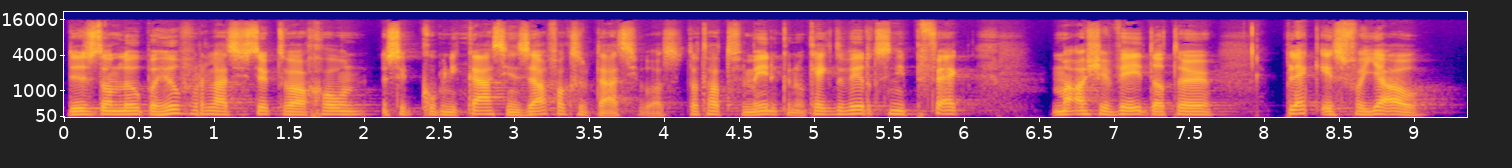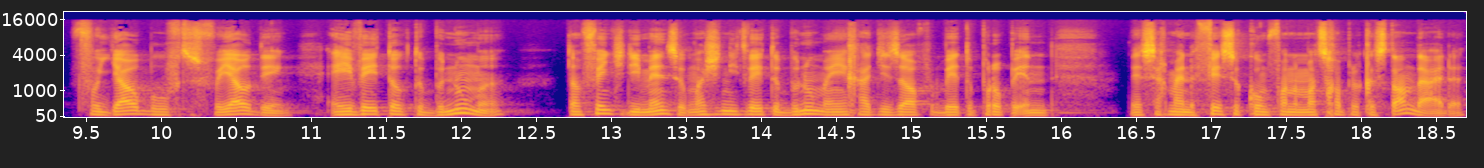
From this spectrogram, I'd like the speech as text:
Dus dan lopen heel veel relaties stuk, terwijl gewoon een stuk communicatie en zelfacceptatie was. Dat had vermeden kunnen. Kijk, de wereld is niet perfect, maar als je weet dat er plek is voor jou, voor jouw behoeftes, voor jouw ding, en je weet ook te benoemen, dan vind je die mensen ook. Maar als je niet weet te benoemen en je gaat jezelf proberen te proppen in zeg maar in de vissenkom van de maatschappelijke standaarden,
